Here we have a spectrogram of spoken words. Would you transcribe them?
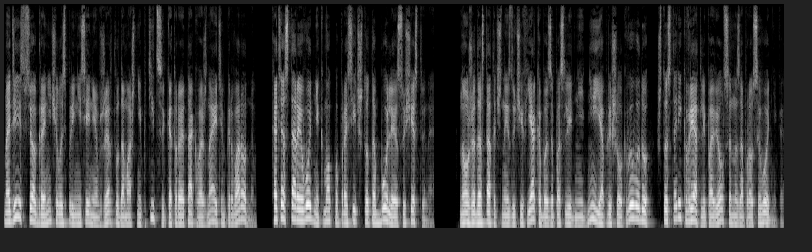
Надеюсь, все ограничилось принесением в жертву домашней птицы, которая так важна этим первородным. Хотя старый водник мог попросить что-то более существенное. Но уже достаточно изучив якобы за последние дни, я пришел к выводу, что старик вряд ли повелся на запросы водника.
